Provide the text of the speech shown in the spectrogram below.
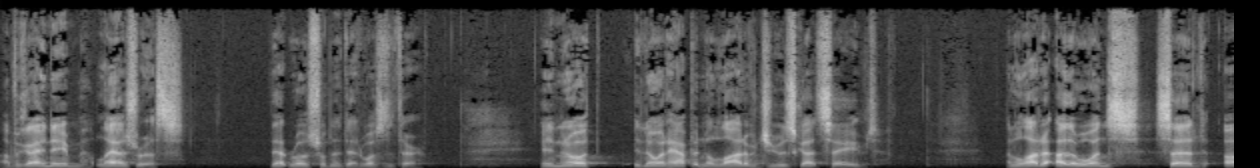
of a guy named Lazarus that rose from the dead, wasn't there? And you know what? You know what happened? A lot of Jews got saved. And a lot of other ones said, uh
